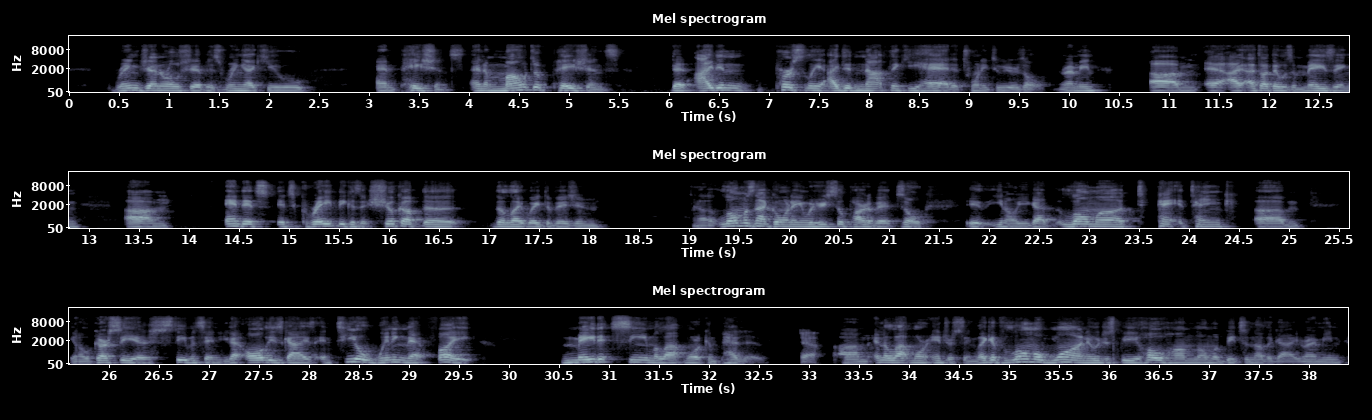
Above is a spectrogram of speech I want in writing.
ring generalship, his ring IQ, and patience, an amount of patience that I didn't personally, I did not think he had at 22 years old. You know what I mean? Um, I, I, thought that was amazing. Um, and it's it's great because it shook up the the lightweight division. Uh, Loma's not going anywhere; he's still part of it. So, it, you know, you got Loma, Tank, Tank um, you know, Garcia, Stevenson. You got all these guys, and Teo winning that fight made it seem a lot more competitive. Yeah. Um, and a lot more interesting. Like if Loma won, it would just be ho hum. Loma beats another guy. You know what I mean?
